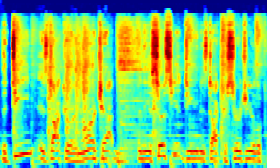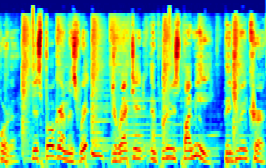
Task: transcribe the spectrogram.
The Dean is Dr. Honora Chapman, and the Associate Dean is Dr. Sergio La Porta. This program is written, directed, and produced by me, Benjamin Kirk,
